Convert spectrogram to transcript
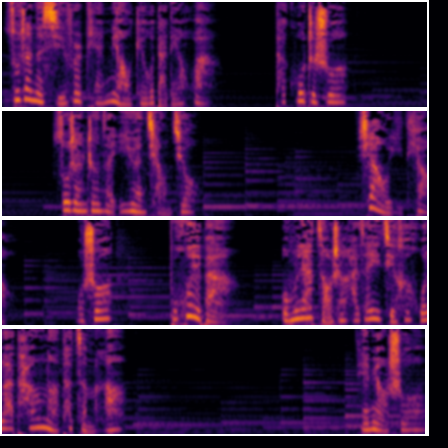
苏战的媳妇儿田淼给我打电话，她哭着说：“苏战正在医院抢救。”吓我一跳，我说：“不会吧？我们俩早上还在一起喝胡辣汤呢，他怎么了？”田淼说：“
